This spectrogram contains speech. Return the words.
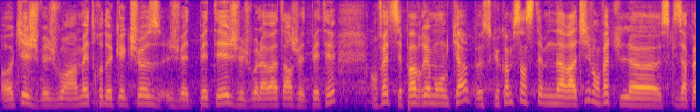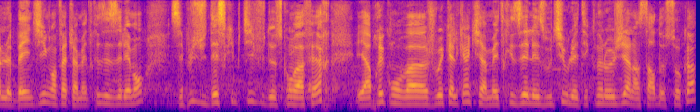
ok, je vais jouer un maître de quelque chose, je vais être pété, je vais jouer l'Avatar, je vais être pété. En fait, c'est pas vraiment le cas parce que comme c'est un système narratif, en fait, ce qu'ils appellent le binding, en fait, la maîtrise des éléments, c'est plus du descriptif de ce qu'on va faire. Et après, qu'on va jouer quelqu'un qui a maîtrisé les outils ou les technologies, à l'instar de Soka.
